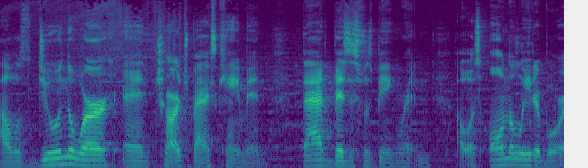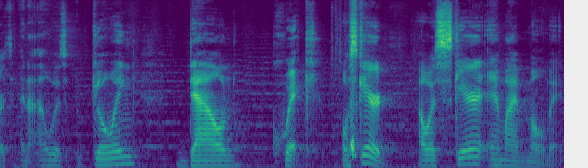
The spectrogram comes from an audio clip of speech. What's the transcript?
I was doing the work and chargebacks came in. Bad business was being written. I was on the leaderboards and I was going down quick. I was scared. I was scared in my moment.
